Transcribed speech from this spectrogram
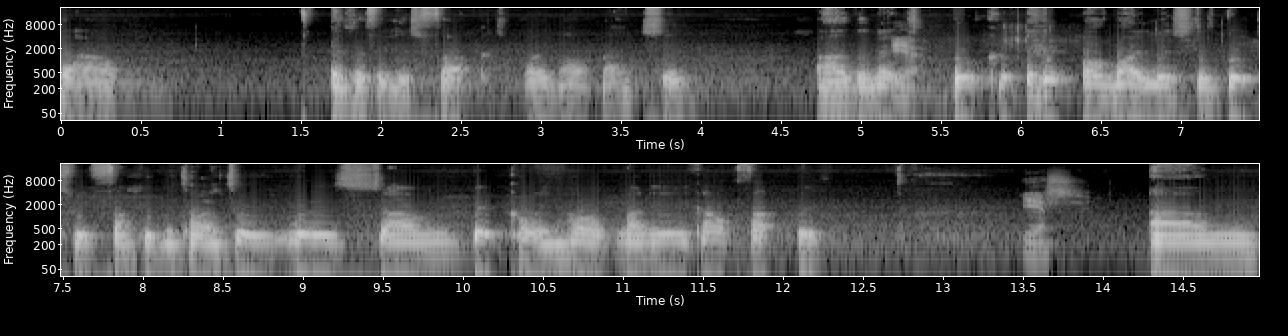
um, Everything is Fucked by Mark Manson. Uh, the next Yeah. book on my list of books with fuck in the title was um, Bitcoin, Hard Money You Can't Fuck With. Yes. Um,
